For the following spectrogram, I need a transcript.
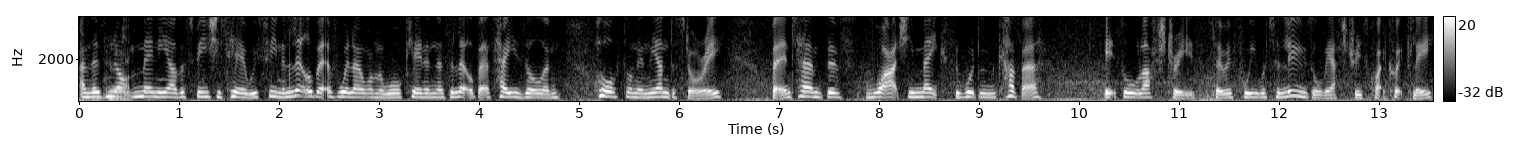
And there's Okay. not many other species here. We've seen a little bit of willow on the walk in, and there's a little bit of hazel and hawthorn in the understory. But in terms of what actually makes the woodland cover, it's all ash trees. So if we were to lose all the ash trees quite quickly,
